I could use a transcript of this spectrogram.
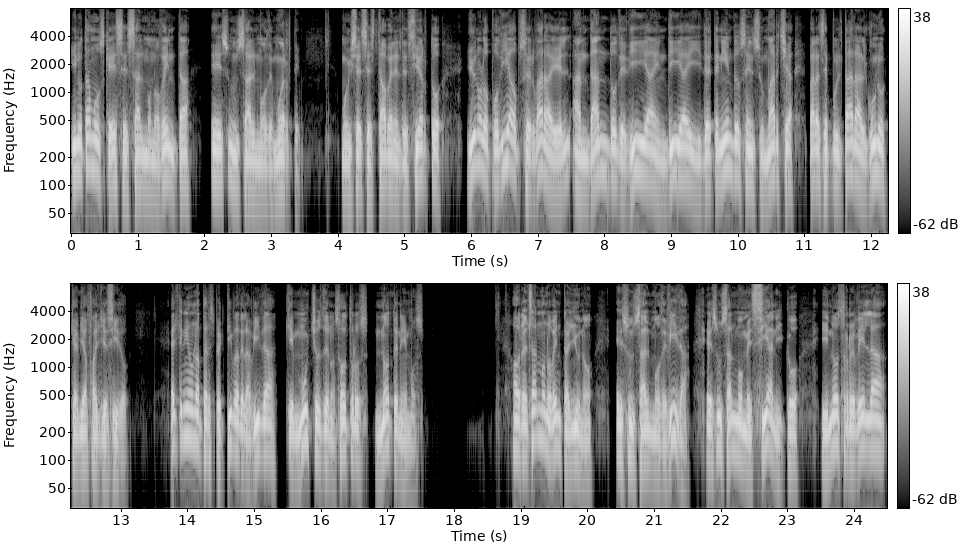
y notamos que ese Salmo 90 es un salmo de muerte. Moisés estaba en el desierto y uno lo podía observar a él andando de día en día y deteniéndose en su marcha para sepultar a alguno que había fallecido. Él tenía una perspectiva de la vida que muchos de nosotros no tenemos. Ahora, el Salmo 91 es un salmo de vida, es un salmo mesiánico y nos revela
